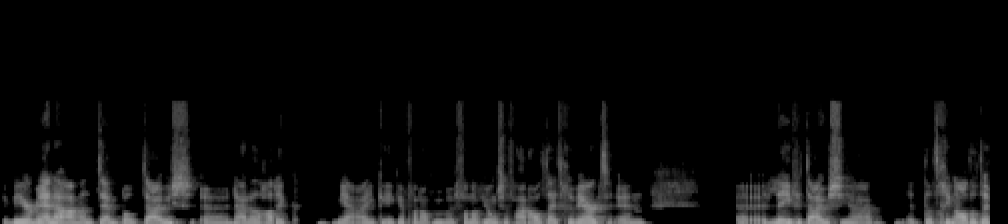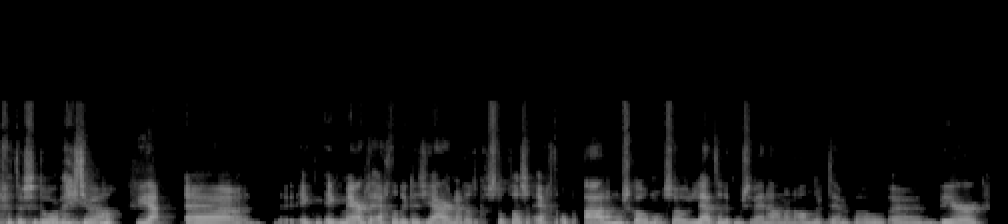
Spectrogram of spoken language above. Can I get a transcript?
weer wennen aan een tempo thuis. Uh, nou, dat had ik, ja, ik, ik heb vanaf, vanaf jongs af aan altijd gewerkt. En uh, het leven thuis, ja, dat ging altijd even tussendoor, weet je wel. Ja. Uh, ik, ik merkte echt dat ik dat jaar nadat ik gestopt was, echt op adem moest komen of zo. Letterlijk moest wennen aan een ander tempo. Uh, weer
